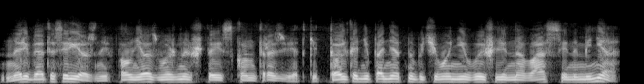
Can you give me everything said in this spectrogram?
Но ребята серьезные. Вполне возможно, что из контрразведки. Только непонятно, почему они вышли на вас и на меня».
